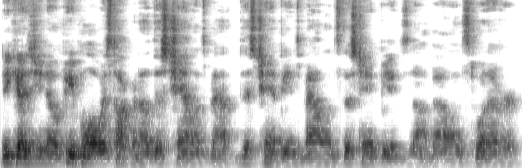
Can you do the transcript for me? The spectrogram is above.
Because you know people always talk about, oh, this challenge, ba- this champion's balanced, this champion's not balanced, whatever.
